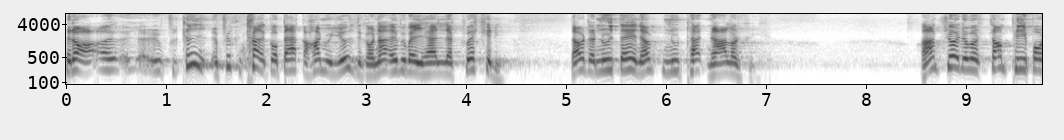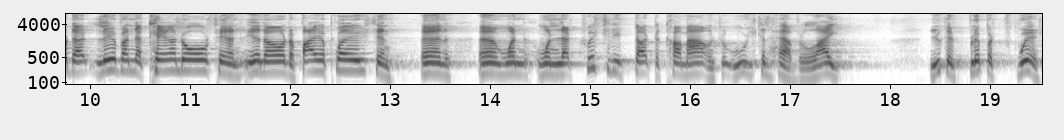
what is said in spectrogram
You know, uh, if you, can, if you can kind of go back 100 years ago, not everybody had electricity. That was a new thing, that was new technology. I'm sure there were some people that live on the candles and, you know, the fireplace and, and, and when, when electricity started to come out and so, ooh, you can have light. You can flip a switch.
